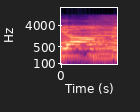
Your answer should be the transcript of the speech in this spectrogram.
we all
